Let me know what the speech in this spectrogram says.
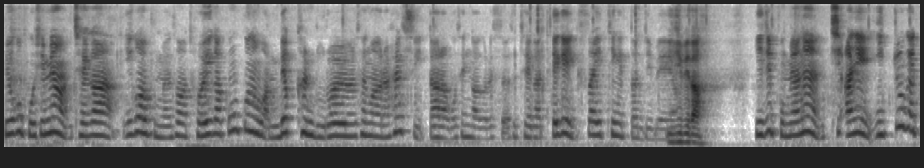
요거 보시면 제가 이걸 보면서 저희가 꿈꾸는 완벽한 루럴 생활을 할 수 있다라고 생각을 했어요. 그래서 제가 되게 익사이팅했던 집이에요. 이 집이다. 이 집 보면은 지- 아니 이쪽에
